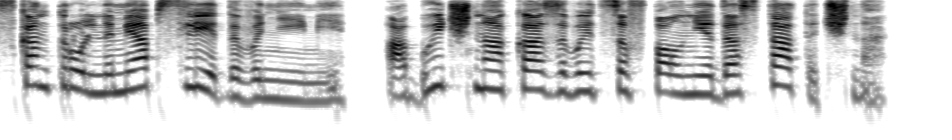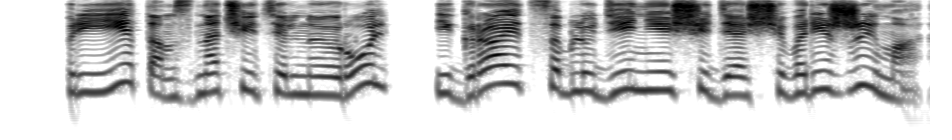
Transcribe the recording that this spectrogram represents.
с контрольными обследованиями обычно оказывается вполне достаточно. При этом значительную роль играет соблюдение щадящего режима.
